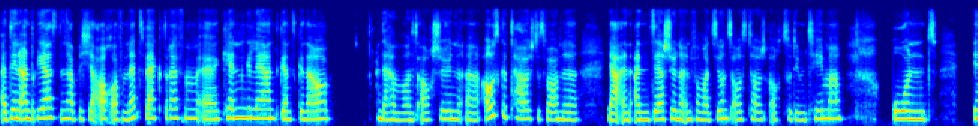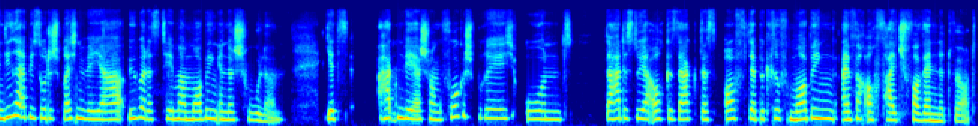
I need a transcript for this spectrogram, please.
Äh, den Andreas, den habe ich ja auch auf dem Netzwerktreffen äh, kennengelernt, ganz genau. Da haben wir uns auch schön äh, ausgetauscht. Das war auch eine, ja, ein, ein sehr schöner Informationsaustausch auch zu dem Thema. Und in dieser Episode sprechen wir ja über das Thema Mobbing in der Schule. Jetzt hatten wir ja schon ein Vorgespräch und da hattest du ja auch gesagt, dass oft der Begriff Mobbing einfach auch falsch verwendet wird.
